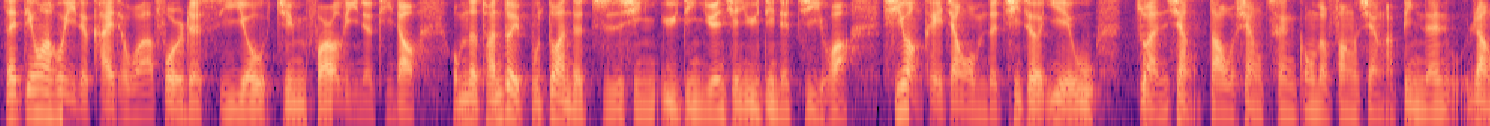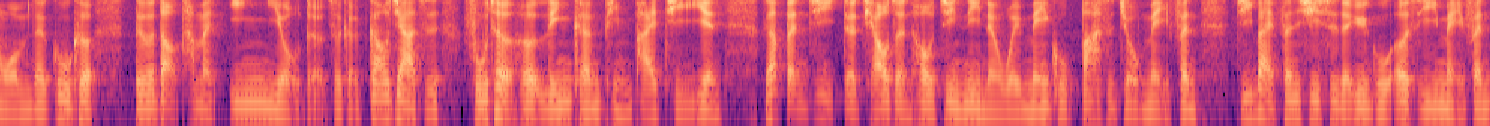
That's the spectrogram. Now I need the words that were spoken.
在电话会议的开头啊，Ford 的 CEO Jim Farley 呢提到，我们的团队不断的执行预定原先预定的计划，希望可以将我们的汽车业务转向导向成功的方向啊，并能让我们的顾客得到他们。应有的这个高价值福特和林肯品牌体验，那本季的调整后净利呢为每股八十九美分，击败分析师的预估二十一美分。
